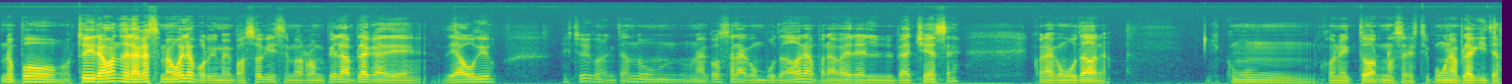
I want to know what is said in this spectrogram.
no, puedo. Estoy grabando de la casa de mi abuela porque me pasó que se me rompió la placa de, de audio. Estoy conectando una cosa a la computadora para ver el VHS con la computadora. Es como un conector, no sé, es tipo una plaquita.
